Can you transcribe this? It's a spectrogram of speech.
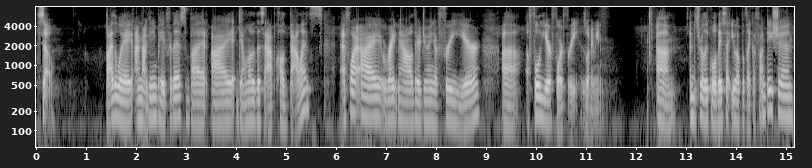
So, by the way, I'm not getting paid for this, but I downloaded this app called Balance. FYI, right now they're doing a free year, uh, a full year for free, is what I mean. Um, and it's really cool. They set you up with like a foundation.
